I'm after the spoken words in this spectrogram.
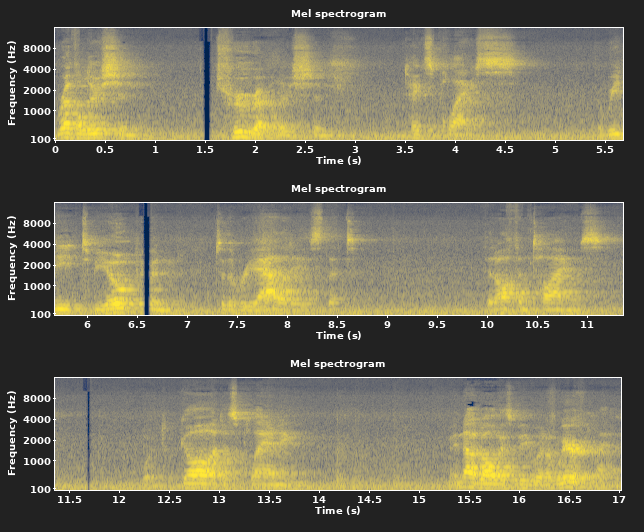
revolution, true revolution, takes place. That we need to be open to the realities that, that oftentimes what God is planning may not always be what we're planning.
